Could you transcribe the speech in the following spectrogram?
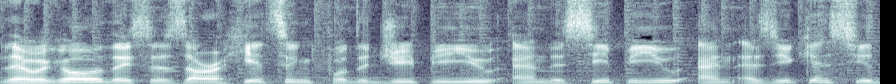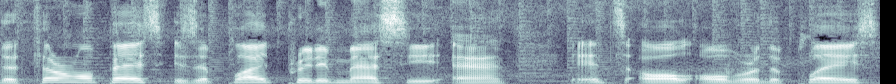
There we go, this is our heatsink for the GPU and the CPU and as you can see the thermal paste is applied pretty messy and it's all over the place.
